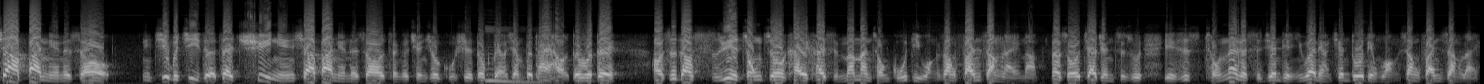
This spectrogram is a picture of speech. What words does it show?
下半年的时候，你记不记得，在去年下半年的时候，整个全球股市都表现不太好，对不对？哦，是到十月中之后开开始慢慢从谷底往上翻上来嘛。那时候加权指数也是从那个时间点一万两千多点往上翻上来。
